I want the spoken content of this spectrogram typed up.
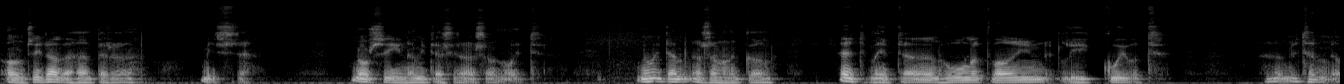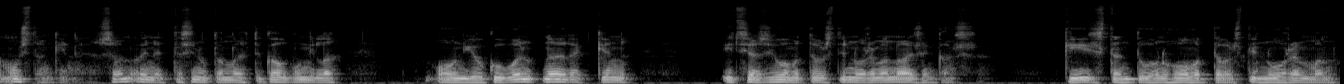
on siinä vähän perää. Missä? No siinä, mitä sinä sanoit. No mitä minä sanoinkaan. Et mitään, huulet vain liikkuivat. No, nythän minä muistankin. Sanoin, että sinut on nähty kaupungilla. On joku voinut nähdäkin itseäsi huomattavasti nuoremman naisen kanssa. Kiistän tuon huomattavasti nuoremman.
